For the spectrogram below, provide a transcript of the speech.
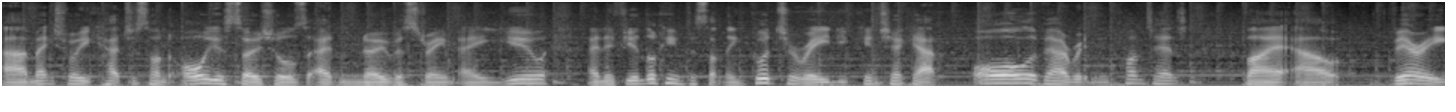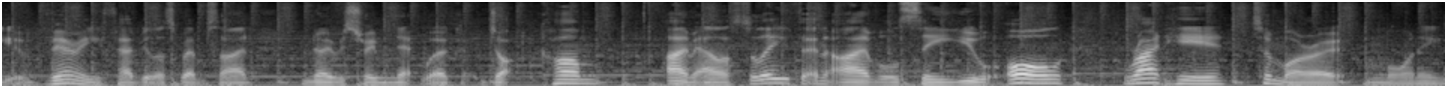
Uh, make sure you catch us on all your socials at NovaStreamAU. And if you're looking for something good to read, you can check out all of our written content via our very, very fabulous website, novastreamnetwork.com. I'm Alistair Leith, and I will see you all right here tomorrow morning.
